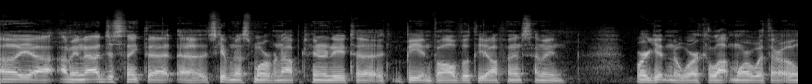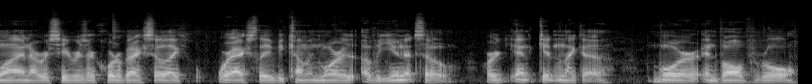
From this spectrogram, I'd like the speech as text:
Uh, yeah, I mean, I just think that uh, it's given us more of an opportunity to be involved with the offense. I mean, we're getting to work a lot more with our O line, our receivers, our quarterbacks. So like we're actually becoming more of a unit. So we're getting like a more involved role,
